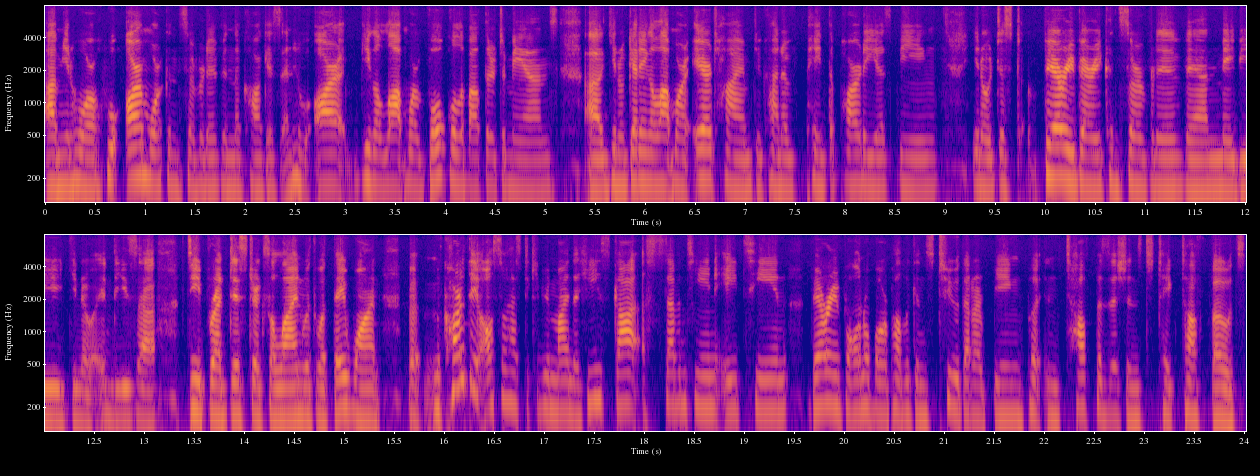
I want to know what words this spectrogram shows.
um, you know who are who are more conservative in the caucus and who are being a lot more vocal about their demands uh, you know getting a lot more airtime to kind of paint the party as being you know just very very conservative and maybe you know in the these uh, deep red districts align with what they want. But McCarthy also has to keep in mind that he's got 17, 18 very vulnerable Republicans too that are being put in tough positions to take tough votes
